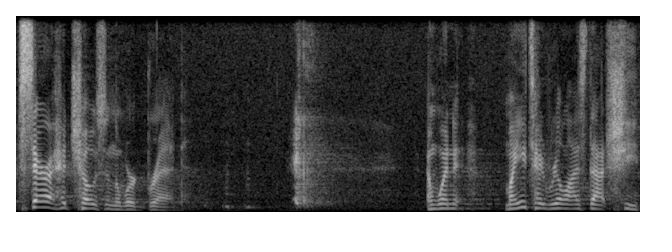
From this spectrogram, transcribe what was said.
Sarah had chosen the word bread. And when Maite realized that, she,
